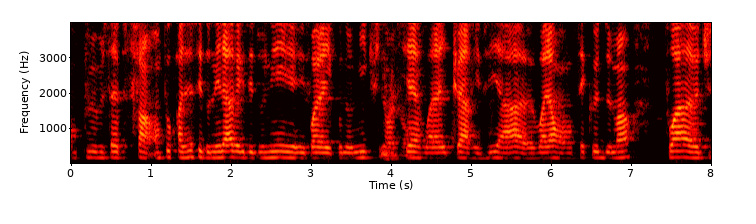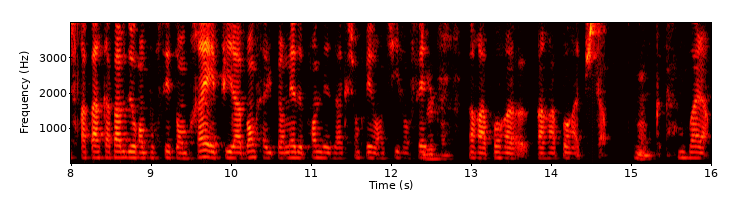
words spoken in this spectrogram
on peut, enfin, on peut croiser ces données-là avec des données, voilà, économiques, financières, voilà, et puis arriver à, euh, voilà, on sait que demain, toi, euh, tu seras pas capable de rembourser ton prêt, et puis la banque, ça lui permet de prendre des actions préventives, en fait, par rapport à, par rapport à tout ça. Donc, voilà.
